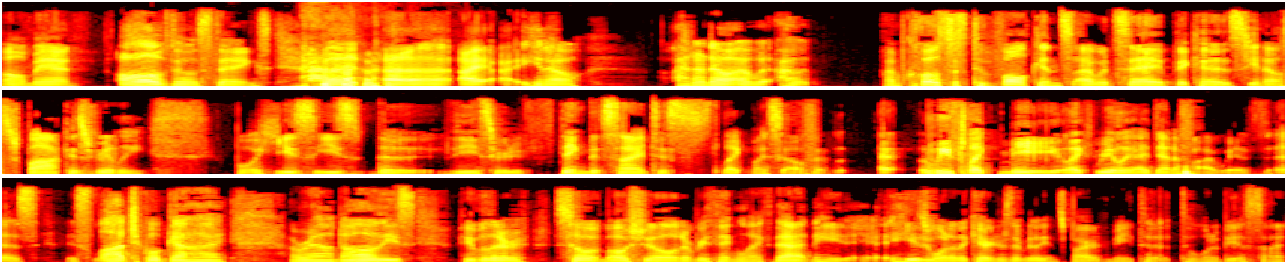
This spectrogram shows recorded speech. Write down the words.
Oh man, all of those things. But uh, I, I, you know, I don't know. I would, I would, I'm closest to Vulcans, I would say, because you know Spock is really boy, he's he's the the sort of thing that scientists like myself, at, at least like me, like really identify with as this logical guy around all these people that are so emotional and everything like that. And he he's one of the characters that really inspired me to to want to be a sci-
